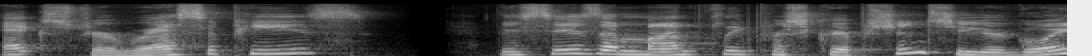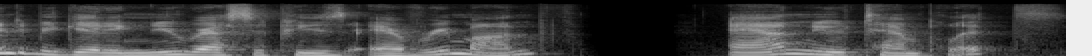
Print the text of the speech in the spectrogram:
extra recipes. This is a monthly prescription, so you're going to be getting new recipes every month and new templates.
